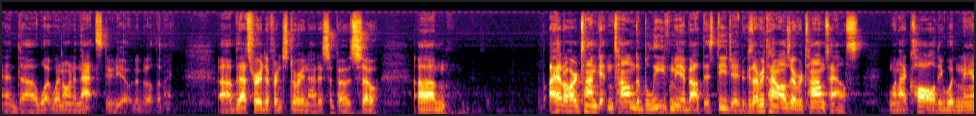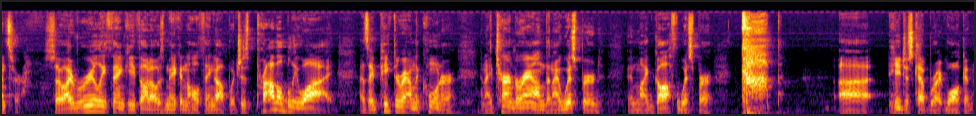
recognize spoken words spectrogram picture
and uh, what went on in that studio in the middle of the night. Uh, but that's for a different story night, I suppose. So um, I had a hard time getting Tom to believe me about this DJ because every time I was over Tom's house, when I called, he wouldn't answer. So I really think he thought I was making the whole thing up, which is probably why as I peeked around the corner and I turned around and I whispered in my goth whisper, cop, uh, he just kept right walking.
